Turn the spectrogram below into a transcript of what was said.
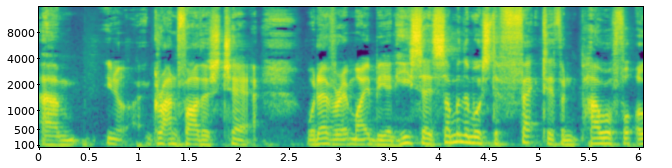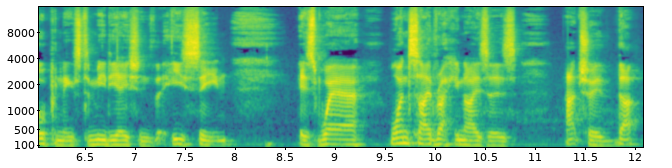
um, you know, grandfather's chair, whatever it might be. And he says some of the most effective and powerful openings to mediations that he's seen is where one side recognizes actually that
